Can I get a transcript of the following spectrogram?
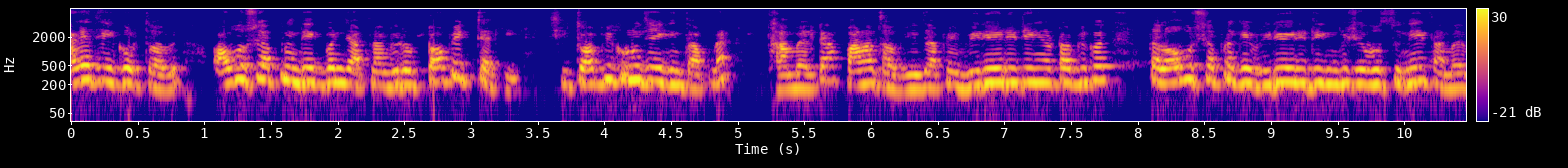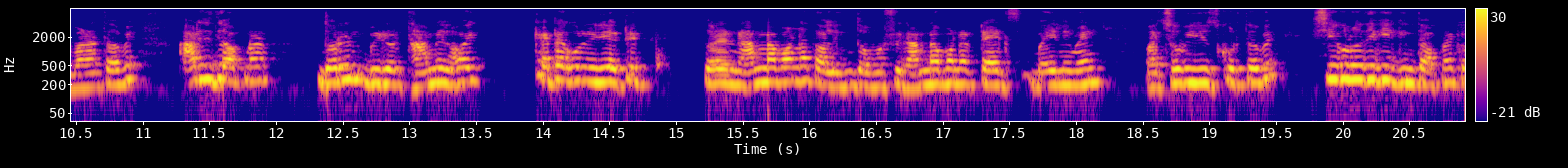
আগে থেকে করতে হবে। অবশ্যই আপনি দেখবেন যে আপনার ভিডিওর টপিকটা কি? সেই টপিক অনুযায়ী কিন্তু আপনার থাম্বেলটা বানাতে হবে। যদি আপনি ভিডিও এডিটিংয়ের টপিক হয়, তাহলে অবশ্যই আপনাকে ভিডিও এডিটিং বিষয়বস্তু নিয়েই থাম্বেল বানাতে হবে। আর যদি আপনার ধরেন ভিডিওর থাম্বেল হয় ক্যাটাগরি রিলেটেড ধরেন রান্না বান্না, তাহলে কিন্তু অবশ্যই রান্না বান্নার ট্যাক্স বা এলিমেন্ট বা ছবি ইউজ করতে হবে। সেগুলো দেখে কিন্তু আপনাকে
